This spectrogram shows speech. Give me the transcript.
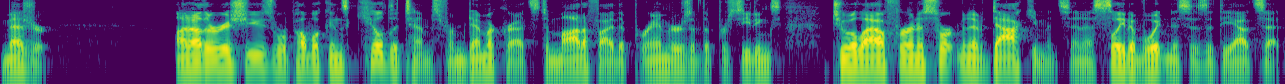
measure. On other issues, Republicans killed attempts from Democrats to modify the parameters of the proceedings to allow for an assortment of documents and a slate of witnesses at the outset.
